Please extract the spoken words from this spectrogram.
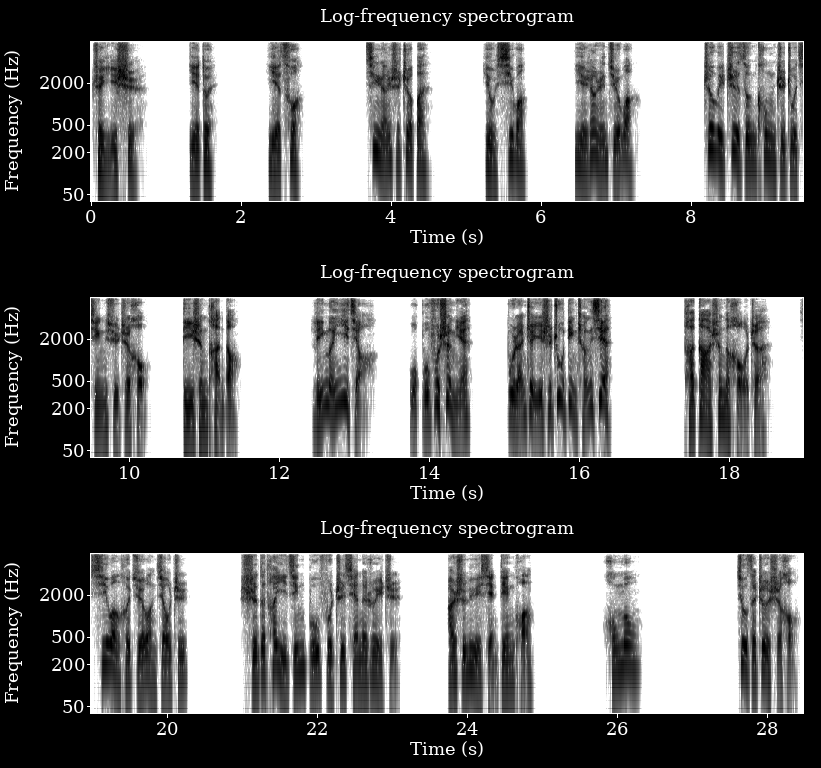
这一世，也对，也错。竟然是这般，有希望，也让人绝望。这位至尊控制住情绪之后，低声叹道：“临门一脚，我不负盛年，不然这一世注定成仙。”他大声的吼着，希望和绝望交织，使得他已经不复之前的睿智，而是略显癫狂。轰隆！就在这时候，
